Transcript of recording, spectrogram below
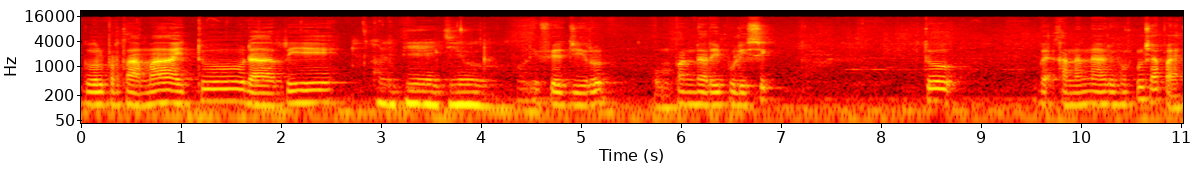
gol pertama itu dari Olivier Giroud. Olivier Giroud umpan dari Pulisic itu back kanannya Liverpool siapa ya?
